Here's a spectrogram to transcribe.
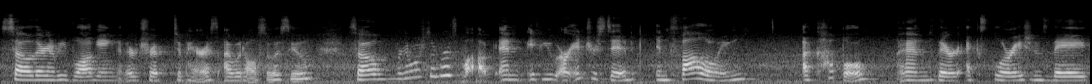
So they're gonna be vlogging their trip to paris i would also assume. So we're gonna watch their first vlog. And if you are interested in following a couple and their explorations. They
